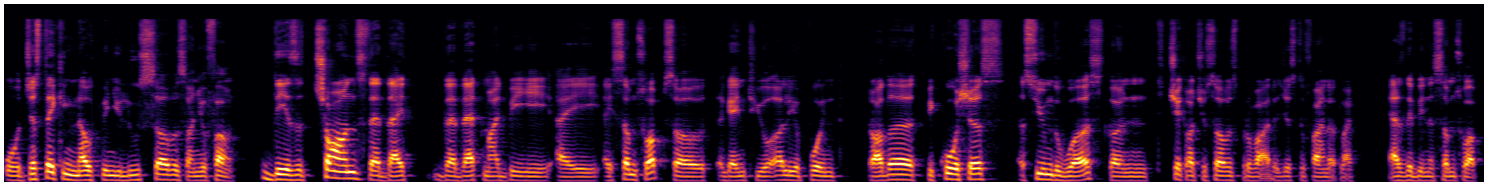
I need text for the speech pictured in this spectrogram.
or just taking note when you lose service on your phone there's a chance that that that, that might be a, a SIM swap. So again, to your earlier point, rather be cautious, assume the worst, go and check out your service provider just to find out like has there been a SIM swap.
